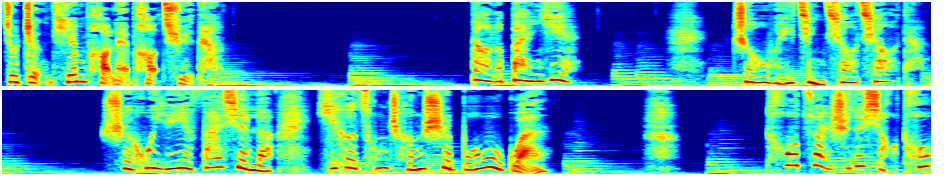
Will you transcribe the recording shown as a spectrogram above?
就整天跑来跑去的。”到了半夜。周围静悄悄的，水壶爷爷发现了一个从城市博物馆偷钻石的小偷。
